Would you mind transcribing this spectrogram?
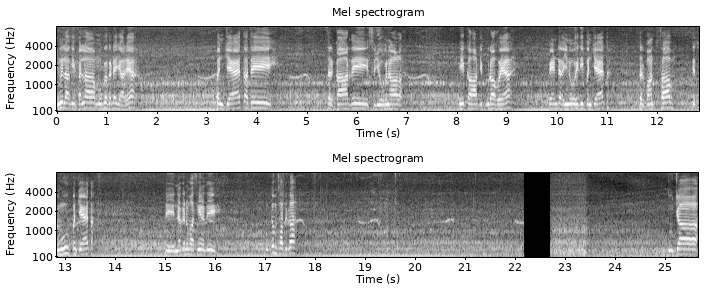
ਉਹਦੇ ਲਾਗੇ ਪਹਿਲਾ ਮੋਗਾ ਕੱਢਿਆ ਜਾ ਰਿਹਾ। ਪੰਚਾਇਤ ਅਤੇ ਸਰਕਾਰ ਦੇ ਸਹਿਯੋਗ ਨਾਲ ਇਹ ਕਾਰਜ ਪੂਰਾ ਹੋਇਆ ਪਿੰਡ ਅਜਨੋਹੀ ਦੀ ਪੰਚਾਇਤ, ਸਰਪੰਚ ਸਾਹਿਬ ਤੇ ਸਮੂਹ ਪੰਚਾਇਤ ਤੇ ਨਗਰ ਨਿਵਾਸੀਆਂ ਦੇ ਉਦਮ ਸਦਕਾ। ਦੂਜਾ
